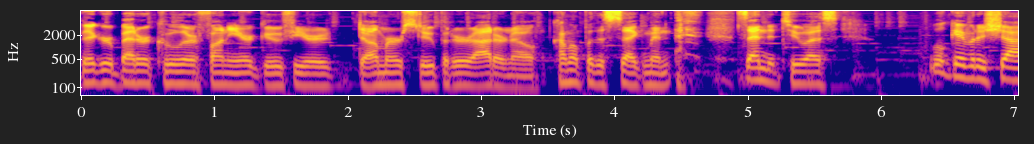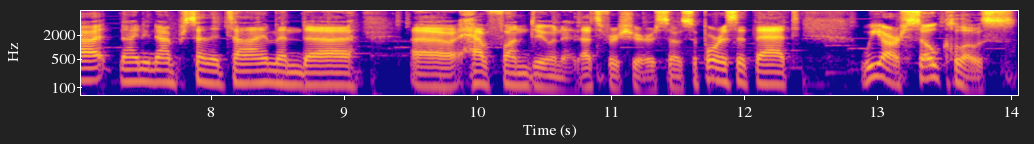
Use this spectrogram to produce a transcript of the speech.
bigger, better, cooler, funnier, goofier, dumber, stupider. I don't know. Come up with a segment, send it to us. We'll give it a shot 99% of the time and uh, uh, have fun doing it. That's for sure. So support us at that. We are so close,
